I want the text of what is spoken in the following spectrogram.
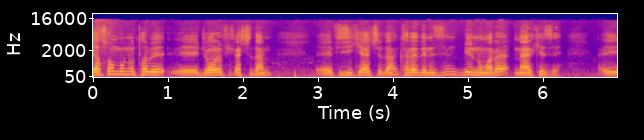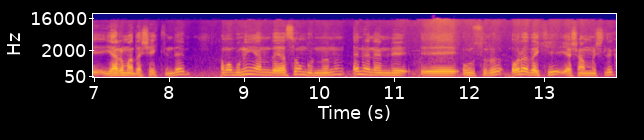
Yasonburnu tabii e, coğrafik açıdan, e, fiziki açıdan Karadeniz'in bir numara merkezi. E, yarımada şeklinde. Ama bunun yanında Yasonburnu'nun en önemli e, unsuru oradaki yaşanmışlık,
